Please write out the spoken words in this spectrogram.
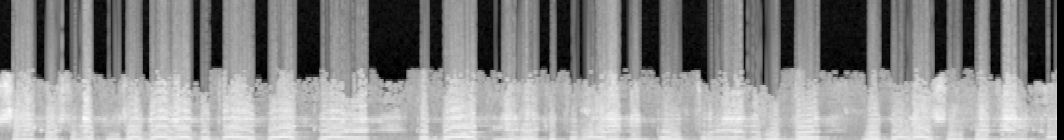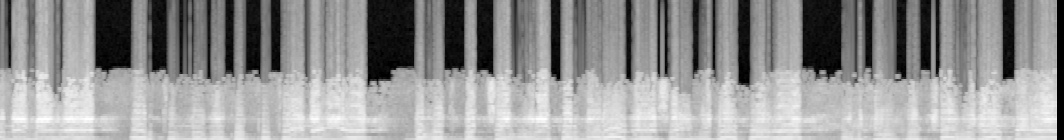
श्री कृष्ण ने पूछा बताओ बात क्या है? तो बात यह है कि तुम्हारे जो पौत्र हैं अनिरुद्ध वो बाणासुर के जेल खाने में हैं और तुम लोगों को पता ही नहीं है। बहुत बच्चे होने पर महाराज ऐसा ही हो जाता है उनकी उपेक्षा हो जाती है।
